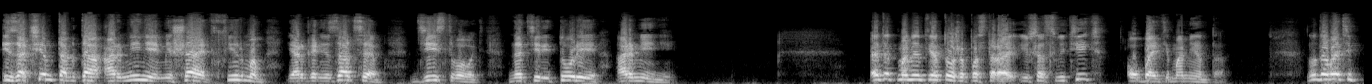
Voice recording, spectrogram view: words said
И зачем тогда Армения мешает фирмам и организациям действовать на территории Армении? Этот момент я тоже постараюсь осветить, оба эти момента. Ну давайте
